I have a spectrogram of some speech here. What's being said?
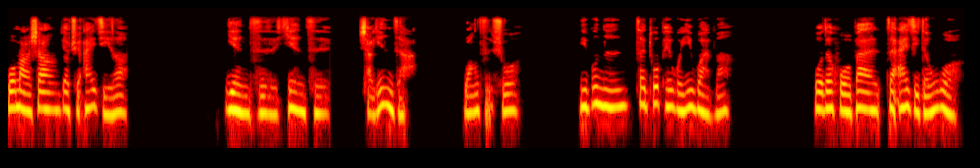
我马上要去埃及了。”燕子，燕子，小燕子啊！王子说：“你不能再多陪我一晚吗？”我的伙伴在埃及等我。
